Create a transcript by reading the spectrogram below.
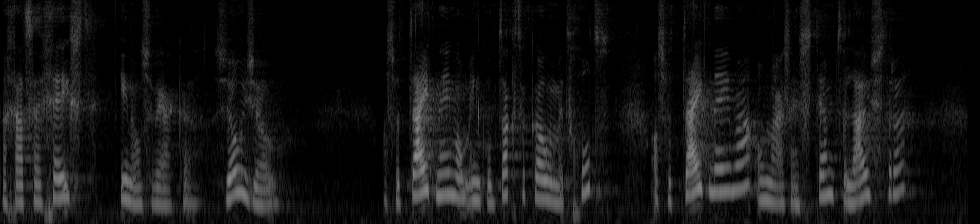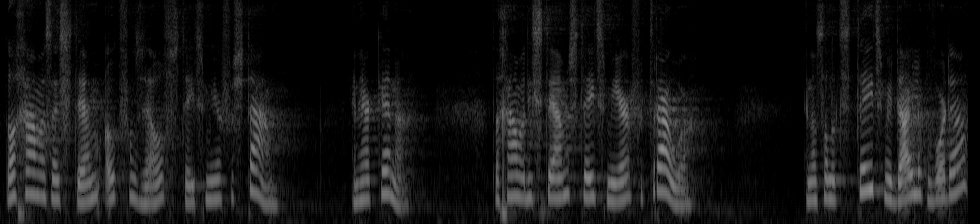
dan gaat Zijn geest in ons werken. Sowieso. Als we tijd nemen om in contact te komen met God, als we tijd nemen om naar Zijn stem te luisteren, dan gaan we Zijn stem ook vanzelf steeds meer verstaan en herkennen. Dan gaan we die stem steeds meer vertrouwen. En dan zal het steeds meer duidelijk worden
